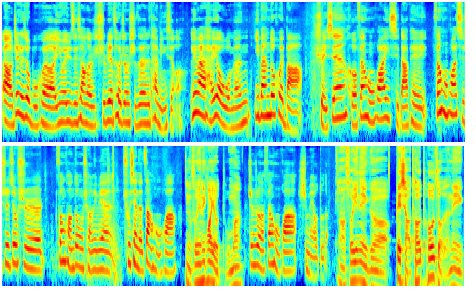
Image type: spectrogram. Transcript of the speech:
啊，这个就不会了，因为郁金香的识别特征实在是太明显了。另外还有，我们一般都会。把水仙和番红花一起搭配，番红花其实就是《疯狂动物城》里面出现的藏红花。嗯，所以那花有毒吗？真正的番红花是没有毒的。哦，所以那个被小偷偷走的那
